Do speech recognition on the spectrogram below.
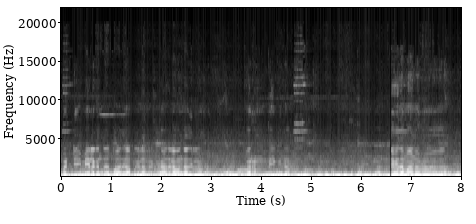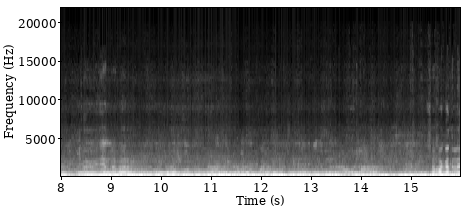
பட்டி மேலே அந்த பாதுகாப்பு எல்லாம் இருக்குது அதில் வந்து அது இல்லை ஒன்று வெறும் பைக்கு தான். விதமான ஒரு அஹ், இயந்திரம் ஸோ பக்கத்தில்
